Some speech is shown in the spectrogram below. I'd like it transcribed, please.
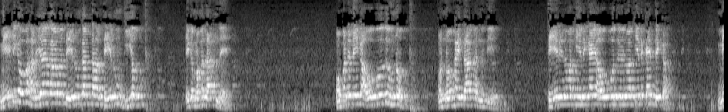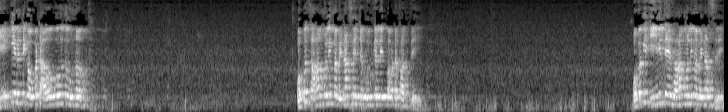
මේ ටික ඔබ හරියාකාරව තේරුම් ගත්තා තේරුම් ගියොත් ඒක මම දන්නේ ඔබට මේක අවබෝධ වුණොත් ඔන්න ඕකයි දාගන්න තියෙන්නේ. තේරෙනවා කියන එකයි අවබෝධ වෙනවා කියන එකයි දෙකක්. මේ කියන ටික ඔබට අවබෝධ වුණොත් ඔබ සහ මුලින්ම වෙනස් වෙච්ච පුද්ගලයෙක් බවට පත් වෙයි. ඔබගේ ජීවිතය සහ මුලින්ම වෙනස් වෙයි.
